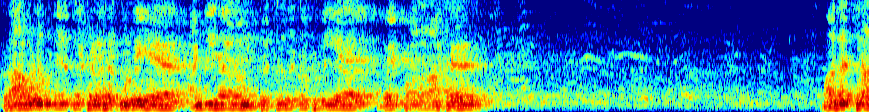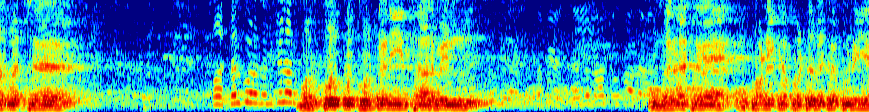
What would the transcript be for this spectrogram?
திராவிட முன்னேற்ற கழகத்துடைய அங்கீகாரம் பெற்றிருக்கக்கூடிய வேட்பாளராக மதச்சார்பற்ற முற்போக்கு கூட்டணியின் சார்பில் உங்களிடத்தில் ஒப்படைக்கப்பட்டிருக்கக்கூடிய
